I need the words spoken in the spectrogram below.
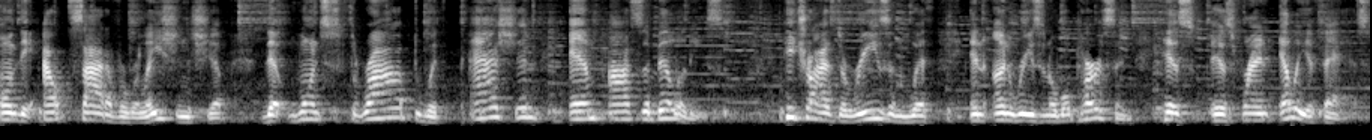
on the outside of a relationship that once throbbed with passion and possibilities. He tries to reason with an unreasonable person, his, his friend Eliphaz.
